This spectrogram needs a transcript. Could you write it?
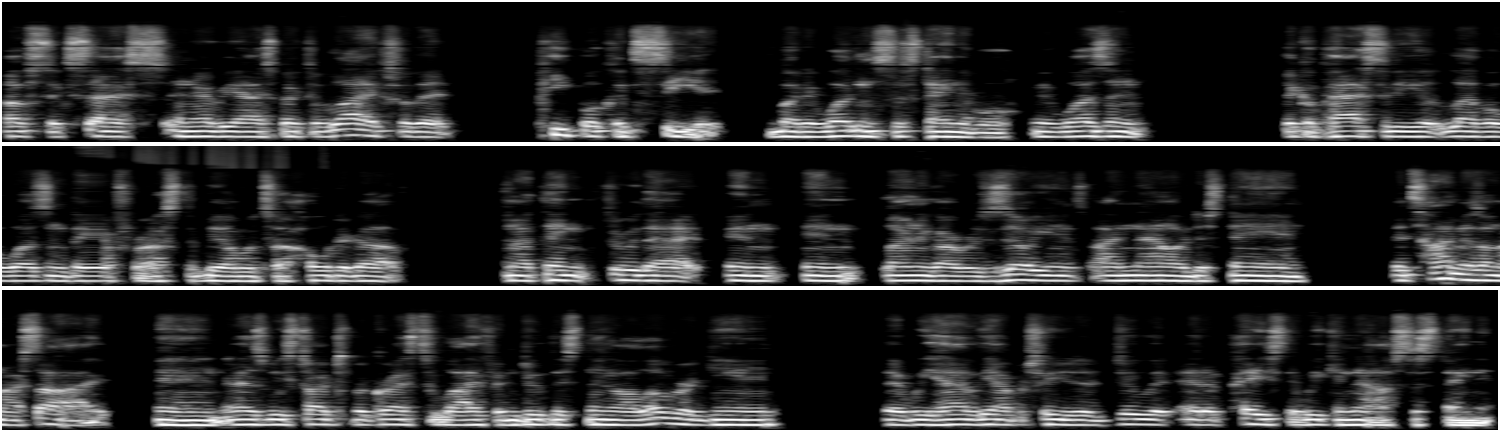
of success in every aspect of life so that people could see it, but it wasn't sustainable. It wasn't the capacity level wasn't there for us to be able to hold it up. And I think through that in in learning our resilience, I now understand the time is on our side. And as we start to progress through life and do this thing all over again, that we have the opportunity to do it at a pace that we can now sustain it.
